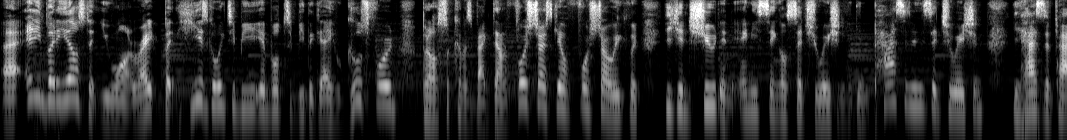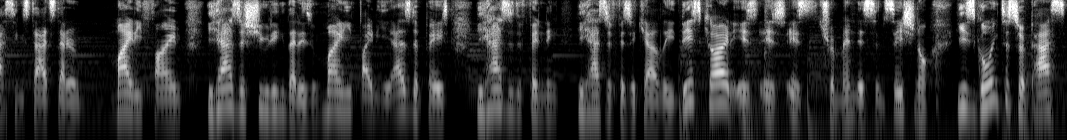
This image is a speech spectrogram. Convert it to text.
uh, anybody else that you want, right? But he is going to be able to be the guy who goes forward, but also comes back down. Four star skill, four star weak foot. He can shoot in any single situation. He can pass in any situation. He has the passing stats that are mighty fine. He has the shooting that is mighty fine. He has the pace. He has the defending. He has the physicality. This card is is is tremendous, sensational. He's going to surpass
